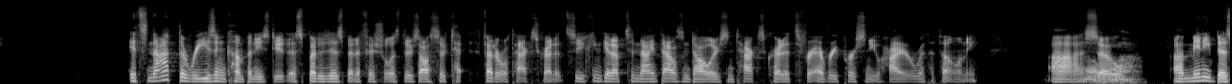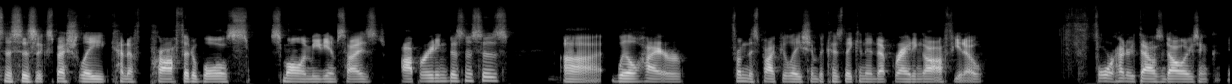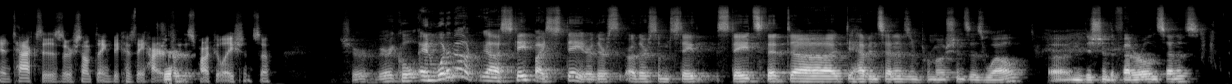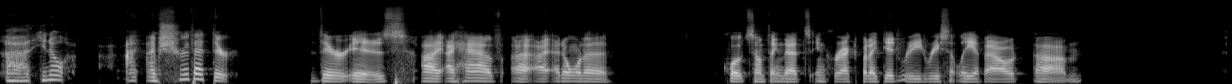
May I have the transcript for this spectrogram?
it's not the reason companies do this, but it is beneficial. Is there's also ta- federal tax credits, so you can get up to nine thousand dollars in tax credits for every person you hire with a felony. Uh, oh, so wow. uh, many businesses, especially kind of profitable s- small and medium sized operating businesses, uh, will hire from this population because they can end up writing off, you know, four hundred thousand dollars in taxes or something because they hired sure. from this population. So Sure, very cool. And what about uh, state by state? Are there are there some state states that uh, have incentives and promotions as well, uh, in addition to the federal incentives? Uh, you know, I, am sure that there there is. I, I have. I, I don't want to quote something that's incorrect, but I did read recently about um,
